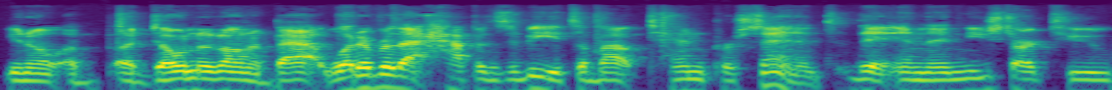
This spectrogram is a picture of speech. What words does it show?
you know a, a donut on a bat whatever that happens to be it's about 10% and then you start to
